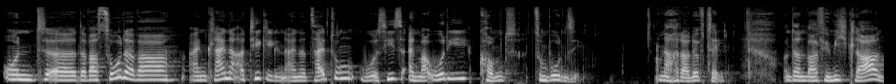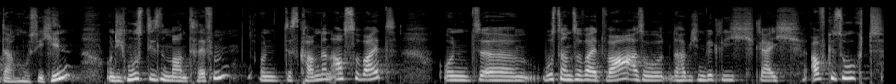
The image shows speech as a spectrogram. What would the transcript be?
Und äh, da war es so, da war ein kleiner Artikel in einer Zeitung, wo es hieß, ein Maori kommt zum Bodensee nach Radolfzell. Und dann war für mich klar, da muss ich hin und ich muss diesen Mann treffen. Und das kam dann auch soweit. Und äh, wo es dann soweit war, also da habe ich ihn wirklich gleich aufgesucht,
